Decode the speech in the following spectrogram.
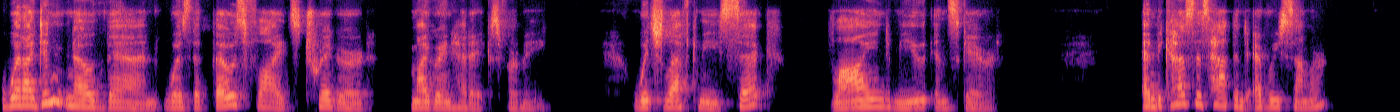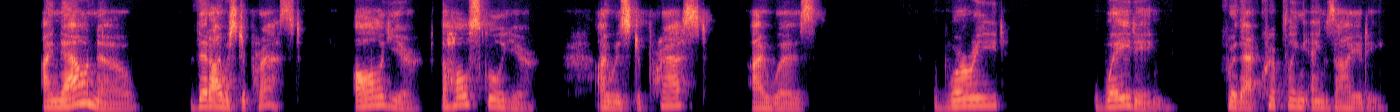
What I didn't know then was that those flights triggered migraine headaches for me, which left me sick, blind, mute, and scared. And because this happened every summer, I now know that I was depressed all year, the whole school year. I was depressed. I was worried, waiting for that crippling anxiety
